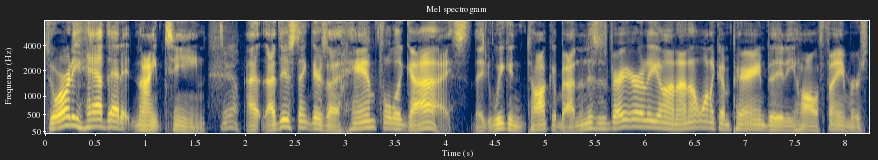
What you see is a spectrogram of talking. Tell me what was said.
to already have that at 19, Yeah. I, I just think there's a handful of guys that we can talk about, and this is very early on. I don't want to compare him to any Hall of Famers,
